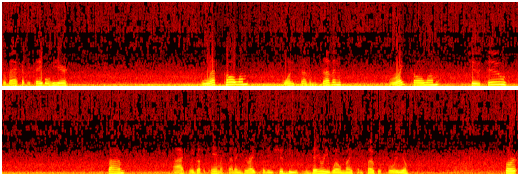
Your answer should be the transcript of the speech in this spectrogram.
we're back at the table here. Left column, 177. Right column, 22. Time. I actually got the camera settings right, so these should be very well nice and focused for you. Start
